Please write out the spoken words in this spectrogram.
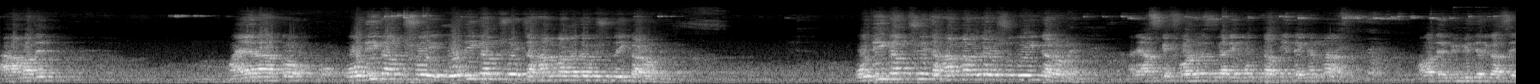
আর আমাদের মায়েরা তো অধিকাংশই অধিকাংশই জাহান নামে যাবে শুধু এই কারণে। অধিকাংশই জাহান নামে যাবে শুধু এই কারণে। আরে আজকে মুক্তাফি দেখেন না? আমাদের বিবিদের কাছে,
